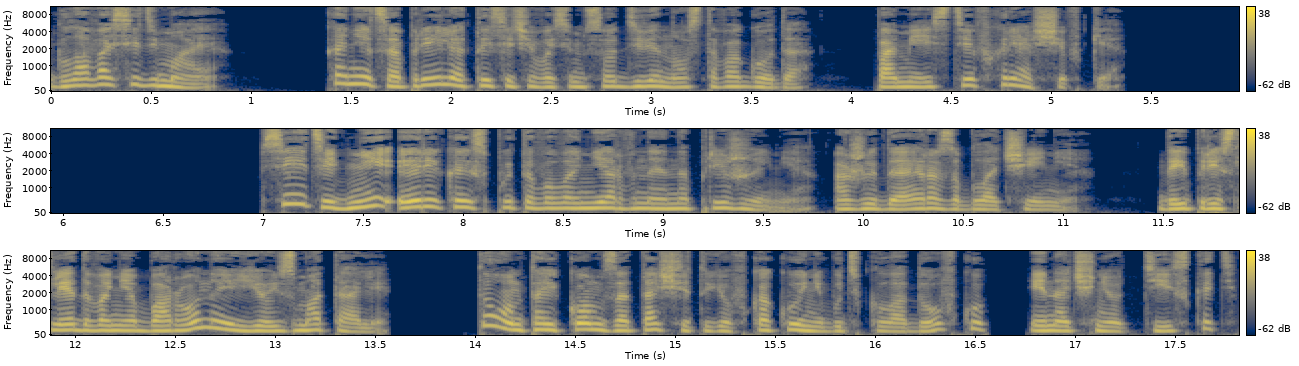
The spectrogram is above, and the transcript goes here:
Глава 7. Конец апреля 1890 года. Поместье в Хрящевке. Все эти дни Эрика испытывала нервное напряжение, ожидая разоблачения. Да и преследования барона ее измотали. То он тайком затащит ее в какую-нибудь кладовку и начнет тискать,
